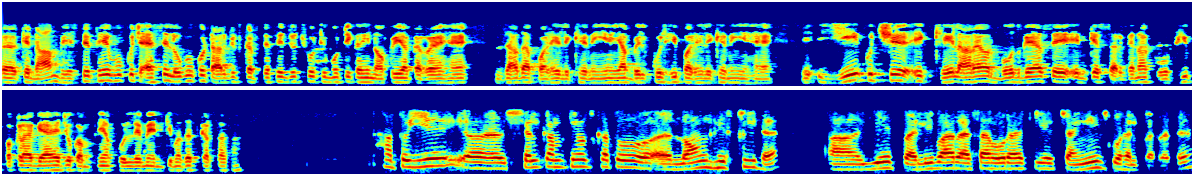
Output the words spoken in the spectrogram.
के नाम भेजते थे, वो कुछ ऐसे लोगों को टारगेट करते थे जो छोटी मोटी कहीं नौकरियाँ कर रहे हैं, ज़्यादा पढ़े लिखे नहीं है या बिल्कुल ही पढ़े लिखे नहीं है। ये कुछ एक खेल आ रहा है और बोधगया से इनके सरगना को भी पकड़ा गया है जो कंपनियाँ खोलने में इनकी मदद करता था। हाँ तो ये शेल कंपनियों का तो लॉन्ग हिस्ट्री है। ये पहली बार ऐसा हो रहा है कि ये चाइनीज़ को हेल्प कर रहे थे।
